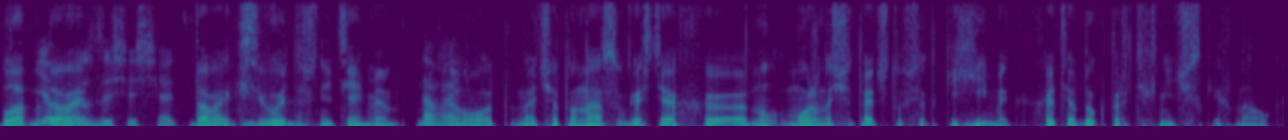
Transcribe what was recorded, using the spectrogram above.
Ладно, я давай. буду защищать. Давай к сегодняшней теме. Давай. Вот, значит, у нас в гостях, э, ну, можно считать, что все-таки химик, хотя доктор технических наук.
